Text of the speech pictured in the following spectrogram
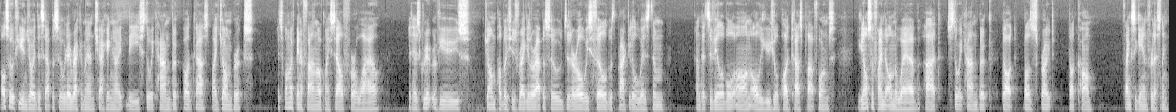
Also, if you enjoyed this episode, I recommend checking out the Stoic Handbook podcast by John Brooks. It's one I've been a fan of myself for a while. It has great reviews. John publishes regular episodes that are always filled with practical wisdom, and it's available on all the usual podcast platforms. You can also find it on the web at stoichandbook.buzzsprout.com. Thanks again for listening.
